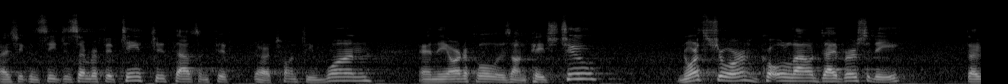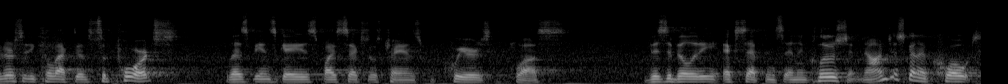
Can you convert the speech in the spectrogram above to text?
as you can see, December 15th, 2021, uh, and the article is on page two. North Shore Ko'olau Diversity, Diversity Collective supports lesbians, gays, bisexuals, trans, queers, plus visibility, acceptance, and inclusion. Now, I'm just going to quote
